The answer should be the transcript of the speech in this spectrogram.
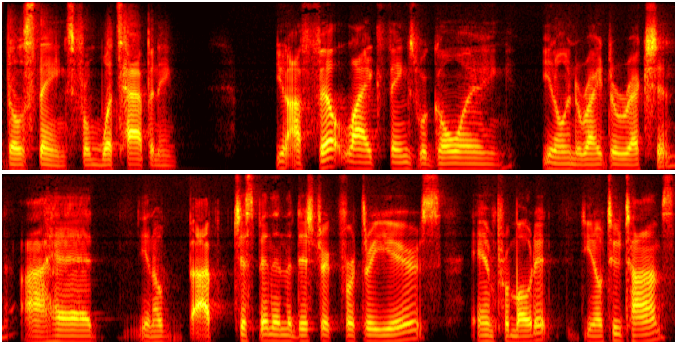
those things from what's happening. You know, I felt like things were going, you know, in the right direction. I had, you know, I've just been in the district for three years and promoted, you know, two times.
